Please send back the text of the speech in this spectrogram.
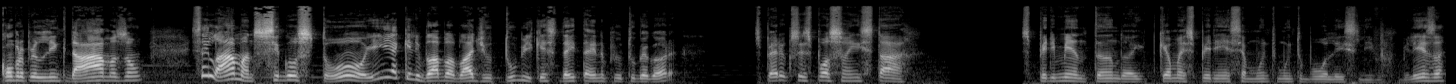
compra pelo link da Amazon. Sei lá, mano, se você gostou. E aquele blá blá blá de YouTube, que esse daí tá indo pro YouTube agora. Espero que vocês possam estar experimentando aí, porque é uma experiência muito, muito boa ler esse livro, beleza?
